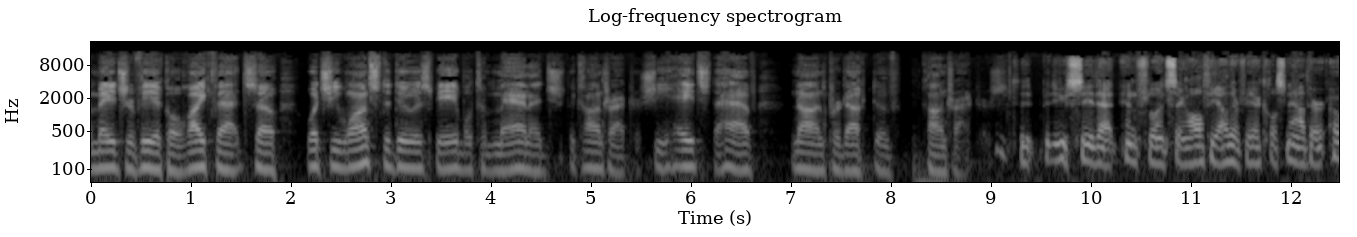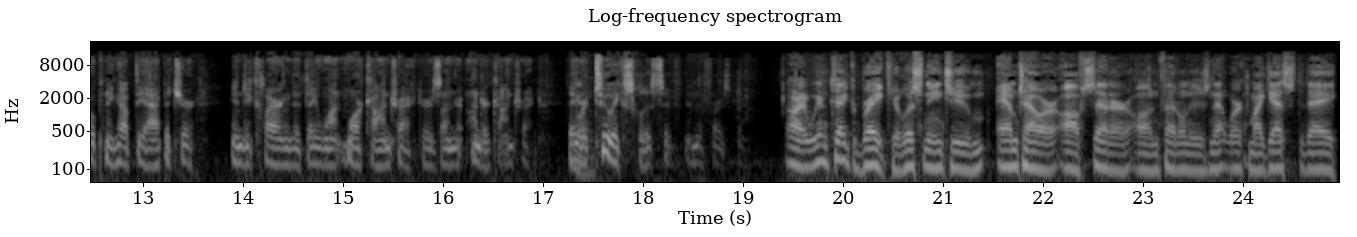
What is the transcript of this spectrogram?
a major vehicle like that. So what she wants to do is be able to manage the contractor. She hates to have non-productive contractors. But you see that influencing all the other vehicles now. They're opening up the aperture in declaring that they want more contractors under under contract. They yeah. were too exclusive in the first round. All right, we're going to take a break. You're listening to Amtower Off Center on Federal News Network. My guests today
